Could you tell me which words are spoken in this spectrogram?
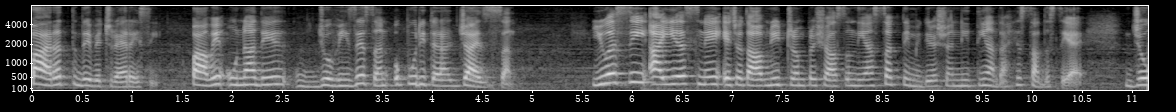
ਭਾਰਤ ਦੇ ਵਿੱਚ ਰਹਿ ਰਹੇ ਸੀ। ਭਾਵੇਂ ਉਹਨਾਂ ਦੇ ਜੋ ਵੀਜ਼ੇ ਸਨ, ਉਹ ਪੂਰੀ ਤਰ੍ਹਾਂ ਜਾਇਜ਼ ਸਨ। USCIS ਨੇ ਇਹ ਚੇਤਾਵਨੀ ਟਰੰਪ ਪ੍ਰਸ਼ਾਸਨ ਦੀਆਂ ਸਖਤ ਇਮੀਗ੍ਰੇਸ਼ਨ ਨੀਤੀਆਂ ਦਾ ਹਿੱਸਾ ਦੱਸਿਆ ਹੈ, ਜੋ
